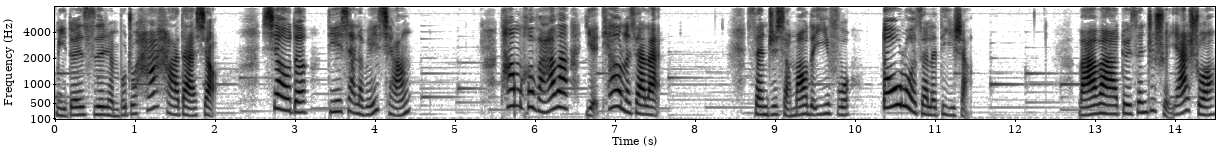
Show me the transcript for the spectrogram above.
米敦斯忍不住哈哈大笑，笑得跌下了围墙。汤姆和娃娃也跳了下来，三只小猫的衣服都落在了地上。娃娃对三只水鸭说：“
